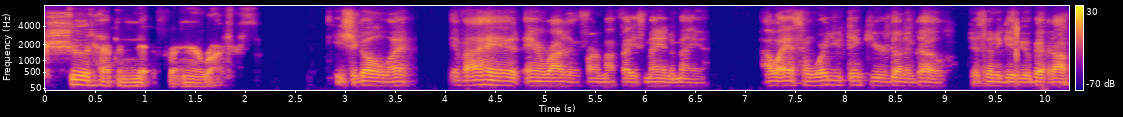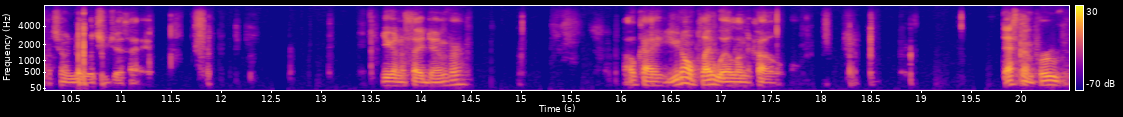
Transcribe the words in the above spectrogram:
should happen next for Aaron Rodgers? He should go away. If I had Aaron Rodgers in front of my face, man to man, I would ask him where you think you're gonna go. That's gonna give you a better opportunity than what you just had. You're gonna say Denver? Okay, you don't play well in the cold. That's been proven.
